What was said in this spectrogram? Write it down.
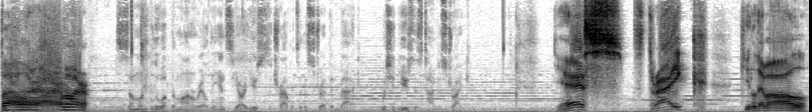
Power armor! Someone blew up the monorail the NCR uses to travel to the Strip and back. We should use this time to strike. Yes! Strike! Kill them all!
